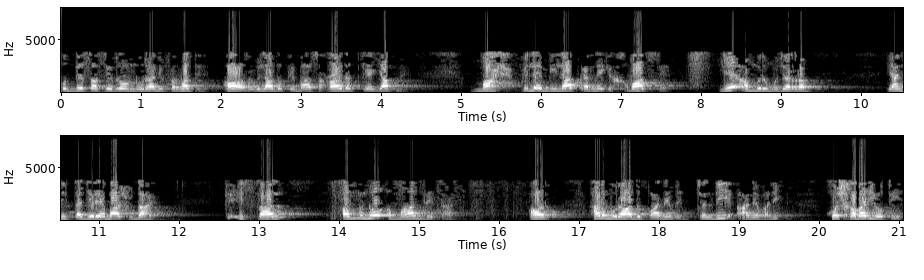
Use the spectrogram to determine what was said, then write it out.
قدسہ سر نورانی فرماتے اور ولادت باسعادت کے ایام میں محفل میلاد کرنے کے خواص سے یہ امر مجرب یعنی تجربہ شدہ ہے۔ سال امن و امان دیتا ہے اور ہر مراد پانے میں جلدی آنے والی خوشخبری ہوتی ہے۔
